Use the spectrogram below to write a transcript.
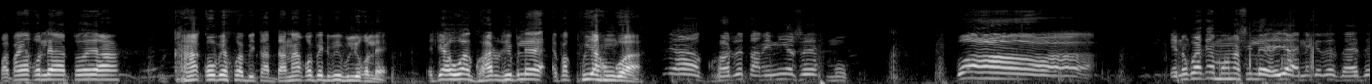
পাপাই ক'লে তই ঘাঁহ কবে খুৱাবি তাত দানা কবে দিবি বুলি ক'লে। এতিয়া ওৱা ঘোঁৰাত উঠি পেলাই এপাক ফুৰি আহোঁগৈ আ। এয়া ঘোঁৰাটোৱে টানি নি আছে মোক! এনেকুৱাকে মন আছিলে এয়া এনেকে যে যায় যে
